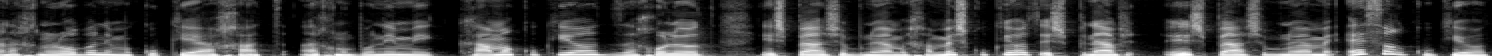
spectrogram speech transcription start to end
אנחנו לא בונים מקוקייה אחת, אנחנו בונים מכמה קוקיות, זה יכול להיות, יש פאה שבנויה מחמש קוקיות, יש פאה, יש פאה שבנויה מעשר קוקיות.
